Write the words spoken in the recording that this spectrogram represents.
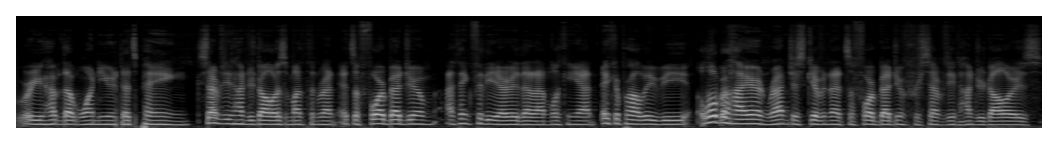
where you have that one unit that's paying $1,700 a month in rent, it's a four bedroom. I think for the area that I'm looking at, it could probably be a little bit higher in rent just given that it's a four bedroom for $1,700.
